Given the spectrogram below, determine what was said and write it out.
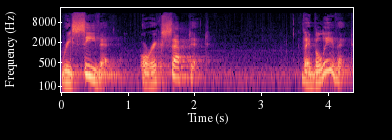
receive it or accept it. They believe it.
